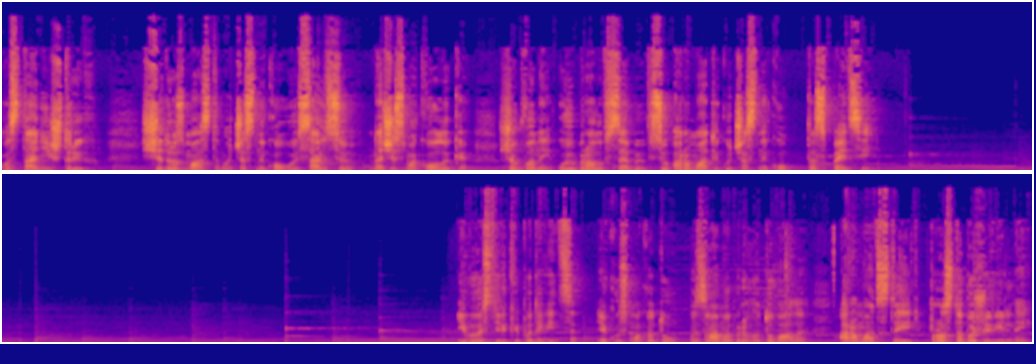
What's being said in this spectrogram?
останній штрих. Ще розмастимо часниковою сальсою наші смаколики, щоб вони увібрали в себе всю ароматику часнику та спецій. І ви ось тільки подивіться, яку смакоту ми з вами приготували. Аромат стоїть просто божевільний.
